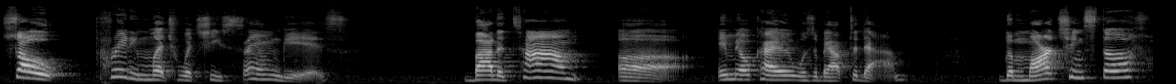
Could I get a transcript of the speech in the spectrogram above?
So, pretty much what she's saying is by the time uh, MLK was about to die, the marching stuff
